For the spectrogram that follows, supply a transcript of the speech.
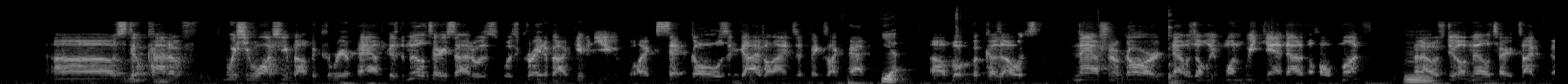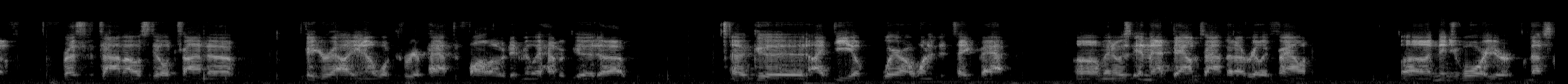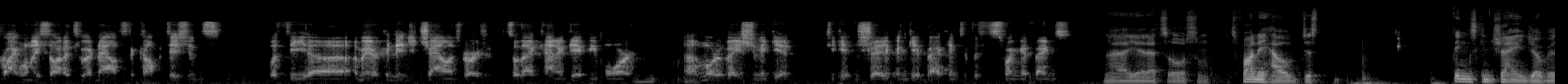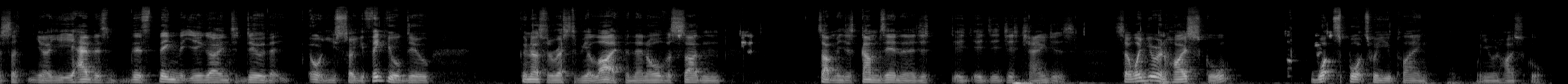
Uh, still kind of wishy-washy about the career path because the military side was was great about giving you like set goals and guidelines and things like that. Yeah. Uh, but because I was National Guard, that was only one weekend out of the whole month mm. I was doing military type stuff. The rest of the time, I was still trying to figure out, you know, what career path to follow. Didn't really have a good uh, a good idea of where I wanted to take that. Um, and it was in that downtime that I really found uh, Ninja Warrior. That's right when they started to announce the competitions with the uh, American Ninja Challenge version. So that kind of gave me more uh, motivation to get to get in shape and get back into the swing of things. Ah, yeah, that's awesome. It's funny how just things can change over. So you know, you have this this thing that you're going to do that, or you so you think you'll do, who knows for the rest of your life, and then all of a sudden something just comes in and it just it, it, it just changes. So when you were in high school, what sports were you playing when you were in high school?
